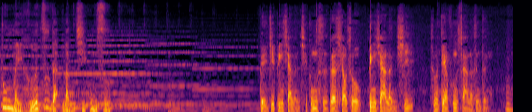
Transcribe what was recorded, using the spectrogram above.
中美合资的冷气公司。北极冰箱冷气公司主要是销售冰箱、冷气，什么电风扇了等等。嗯，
